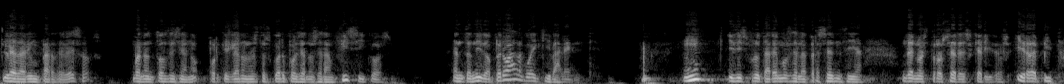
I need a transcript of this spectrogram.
Le daré un par de besos. Bueno, entonces ya no, porque claro, nuestros cuerpos ya no serán físicos. Entendido, pero algo equivalente. ¿Mm? Y disfrutaremos de la presencia de nuestros seres queridos. Y repito,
